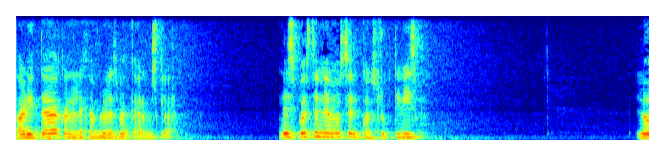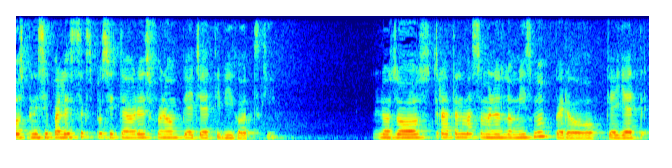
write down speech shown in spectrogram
ahorita con el ejemplo les va a quedar más claro. Después tenemos el constructivismo. Los principales expositores fueron Piaget y Vygotsky. Los dos tratan más o menos lo mismo, pero Piaget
